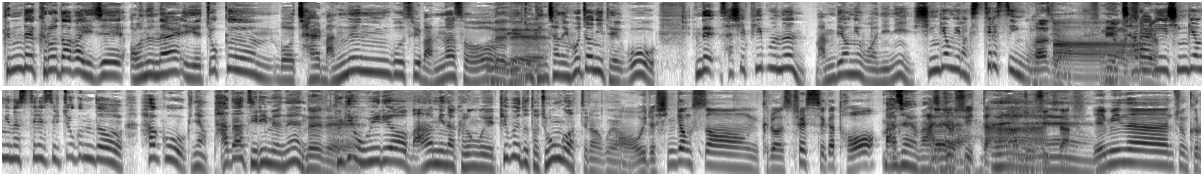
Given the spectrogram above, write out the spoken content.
근데 그러다가 이제 어느 날 이게 조금 뭐 잘 맞는 곳을 만나서 네네. 이게 좀 괜찮은 호전이 되고 근데 사실 피부는 만병의 원인이 신경이랑 스트레스인 것 같아요. 아. 네, 차라리. 신경이나 스트레스를 조금 더 하고 그냥 받아들이면은 네네. 그게 오히려 마음이나 그런 거에 피부에도 더 좋은 것 같더라고요. 어, 오히려 신경성 그런 스트레스가 더 맞아요, 맞아요. 안 좋을 수 있다. 안 좋을 수 있다. 네. 예민한 좀 그런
